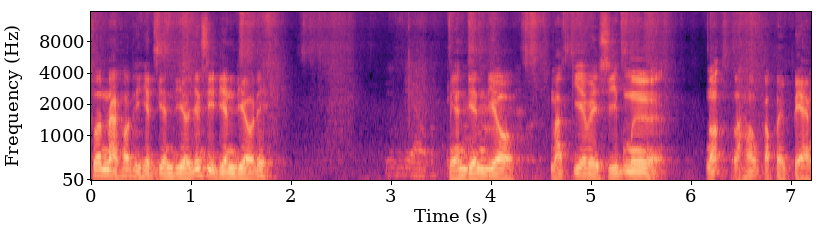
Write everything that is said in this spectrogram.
ส่วนมากเขาที่เห็ดเดียนเดียวจังสี่เดียนเดียวเด้เดือนเดียวเมียนเดียนเดียว มักเกียร์ไปซีบมือเนาะแล้วเขากลับไปแปลง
